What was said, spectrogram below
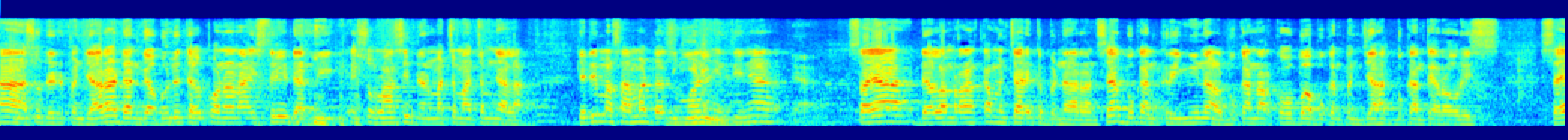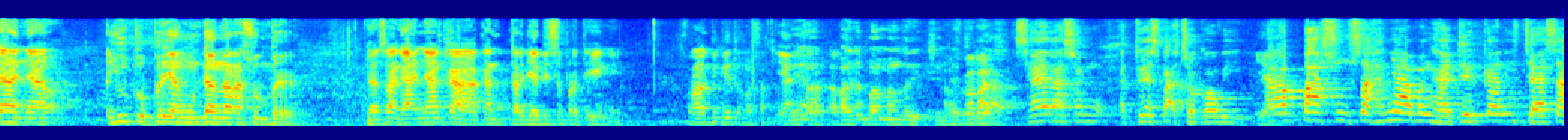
ah sudah di penjara dan gak boleh telepon anak istri dan diisolasi dan macam-macamnya lah. Jadi Mas Ahmad dan semuanya intinya saya dalam rangka mencari kebenaran. Saya bukan kriminal bukan narkoba bukan penjahat bukan teroris. Saya hanya youtuber yang ngundang narasumber. Dan saya nggak nyangka akan terjadi seperti ini kurang lebih gitu Mas. Ini Pak Bambang Tri, singkat. Bapak. Saya langsung address Pak Jokowi. Ya. Apa susahnya menghadirkan ijazah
